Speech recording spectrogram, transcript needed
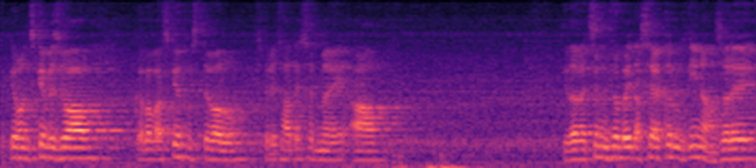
Taky loňský vizuál Karlovarského festivalu, 47. a tyhle věci můžou být asi jako různý názory.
